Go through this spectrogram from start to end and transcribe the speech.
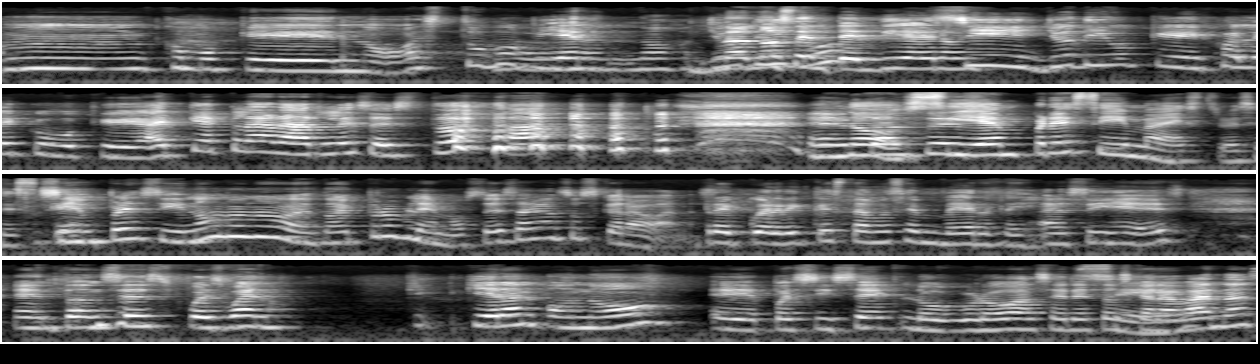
Mm, como que no, estuvo bien. No, no nos entendieron. Sí, yo digo que, híjole, como que hay que aclararles esto. no, siempre sí, maestros. Siempre sí, no, no, no, no hay problema. Ustedes hagan sus caravanas. Recuerden que estamos en verde. Así es. Entonces, pues bueno, quieran o no, eh, pues sí se logró hacer esas caravanas.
